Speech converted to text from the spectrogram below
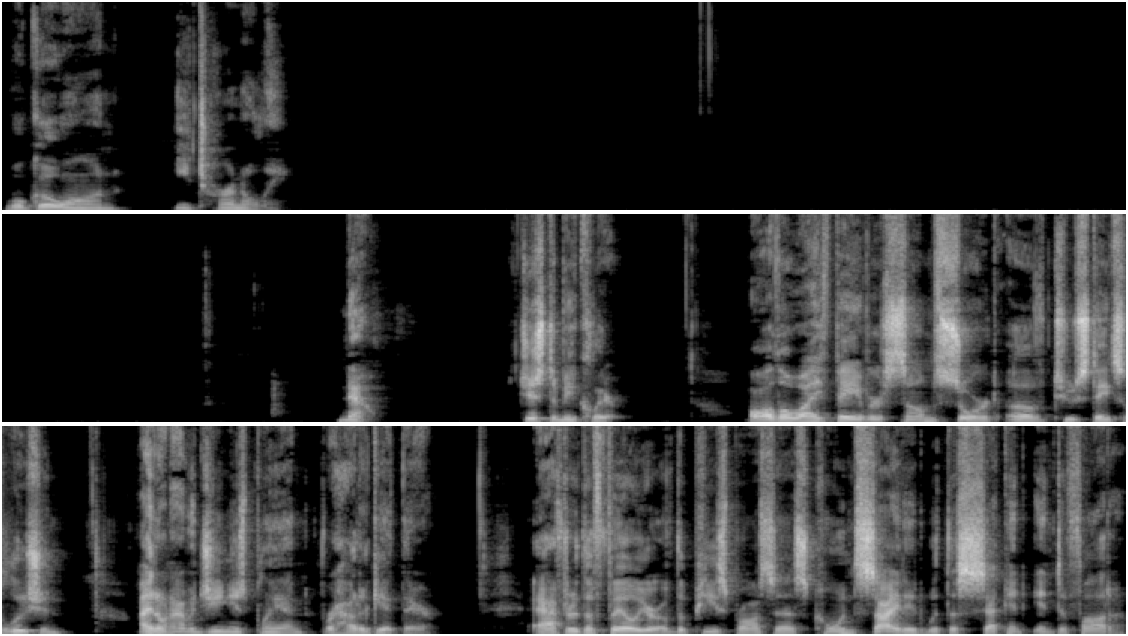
will go on eternally. Now, just to be clear, although I favor some sort of two state solution, I don't have a genius plan for how to get there. After the failure of the peace process coincided with the Second Intifada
